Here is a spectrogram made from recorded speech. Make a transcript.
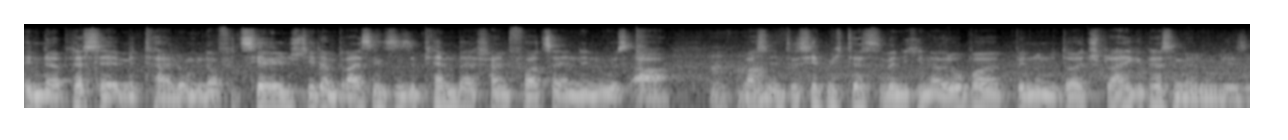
In der Pressemitteilung, in der offiziellen steht am 30. September erscheint Forza in den USA. Mhm. Was interessiert mich das, wenn ich in Europa bin und eine deutschsprachige Pressemeldung lese?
